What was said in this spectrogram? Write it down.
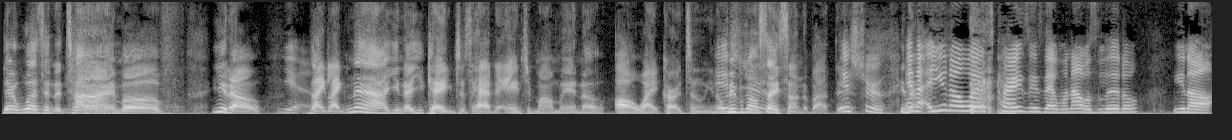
there wasn't a time of, you know, Yeah. like like now, you know, you can't just have the Aunt Mama in a all white cartoon. You know, It's people gonna say something about that. It's true. You and know. I, you know what's crazy is that when I was little, you know,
